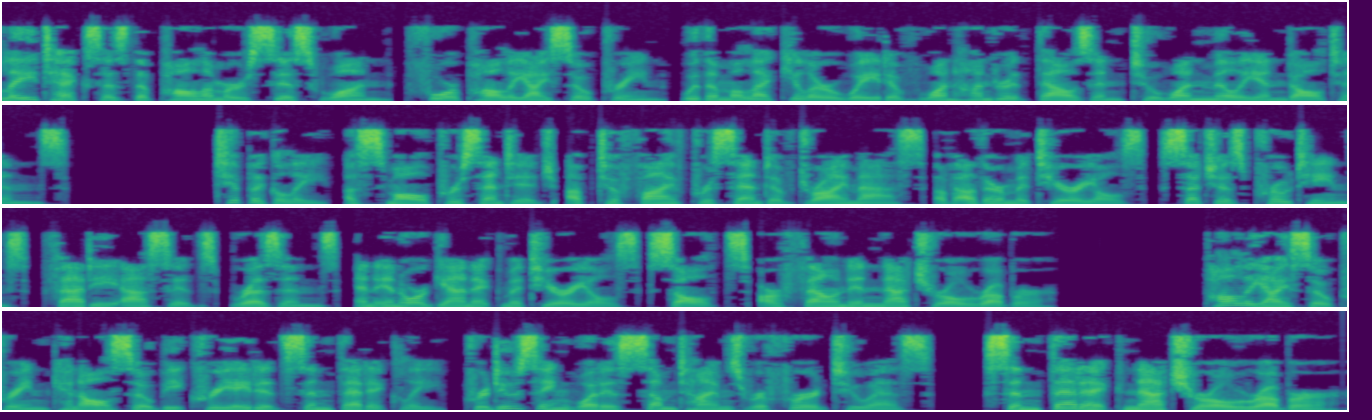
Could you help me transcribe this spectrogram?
Latex is the polymer cis-1, 4-polyisoprene, with a molecular weight of 100,000 to 1 million daltons. Typically, a small percentage up to 5% of dry mass of other materials, such as proteins, fatty acids, resins, and inorganic materials salts are found in natural rubber. Polyisoprene can also be created synthetically, producing what is sometimes referred to as synthetic natural rubber,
